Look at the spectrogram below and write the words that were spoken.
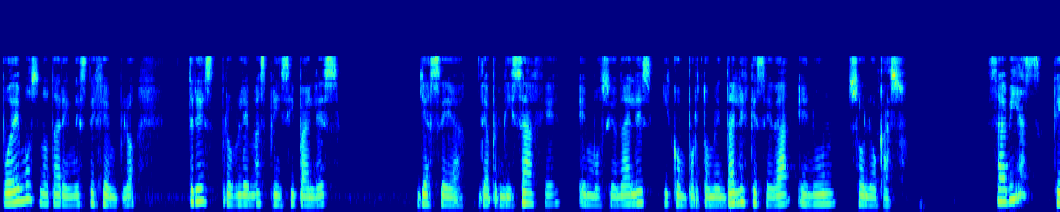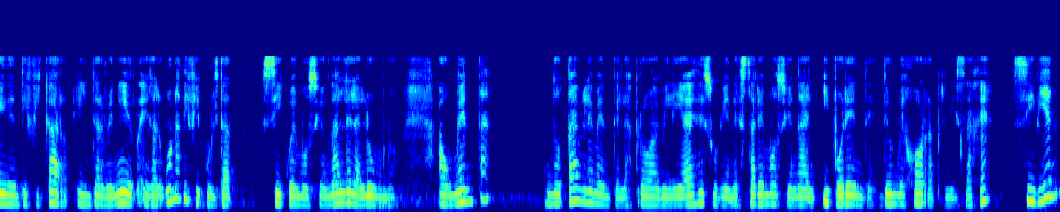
podemos notar en este ejemplo tres problemas principales, ya sea de aprendizaje, emocionales y comportamentales que se da en un solo caso. ¿Sabías que identificar e intervenir en alguna dificultad psicoemocional del alumno aumenta notablemente las probabilidades de su bienestar emocional y por ende de un mejor aprendizaje? Si bien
